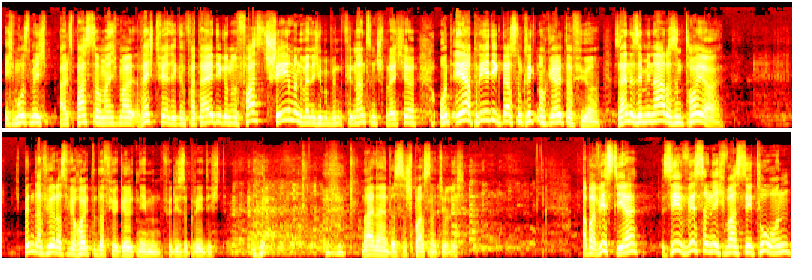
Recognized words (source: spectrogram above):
Ich muss mich als Pastor manchmal rechtfertigen, verteidigen und fast schämen, wenn ich über Finanzen spreche. Und er predigt das und kriegt noch Geld dafür. Seine Seminare sind teuer. Ich bin dafür, dass wir heute dafür Geld nehmen, für diese Predigt. nein, nein, das ist Spaß natürlich. Aber wisst ihr, sie wissen nicht, was sie tun,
